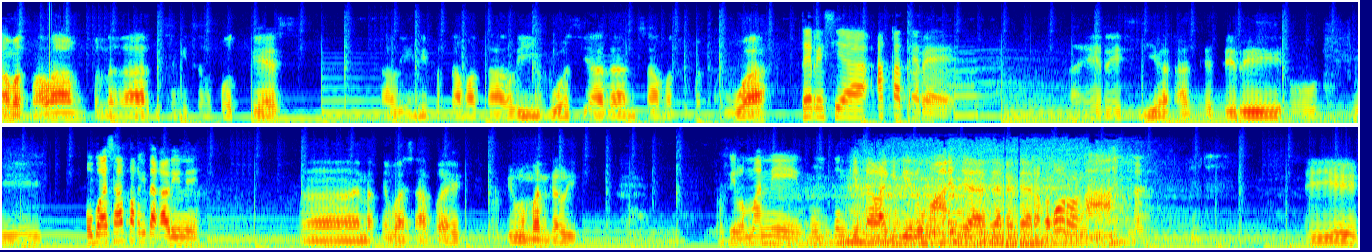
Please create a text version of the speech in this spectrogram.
selamat malam pendengar Iseng-Iseng Podcast. Kali ini pertama kali gua siaran sama teman gua Teresia Akatere. Nah, Eresia Akatere. Oke. Mau bahas apa kita kali ini? Nah, enaknya bahas apa ya? Perfilman kali. Perfilman nih, mumpung kita lagi di rumah aja gara-gara corona. Iya,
